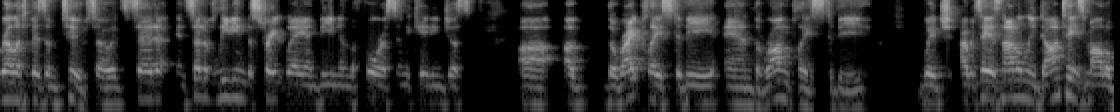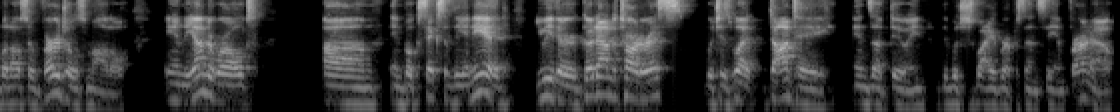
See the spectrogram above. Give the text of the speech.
relativism too. So instead instead of leading the straight way and being in the forest, indicating just uh, a, the right place to be and the wrong place to be, which I would say is not only Dante's model but also Virgil's model in the underworld um, in book six of the Aeneid, you either go down to Tartarus, which is what Dante ends up doing, which is why he represents the Inferno,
